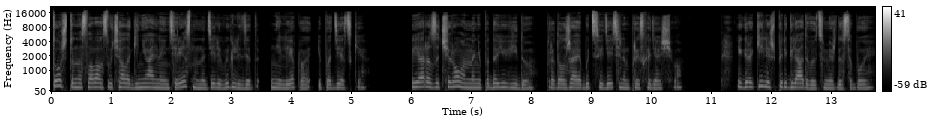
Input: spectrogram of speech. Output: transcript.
То, что на словах звучало гениально и интересно, на деле выглядит нелепо и по-детски. Я разочарован, но не подаю виду, продолжая быть свидетелем происходящего. Игроки лишь переглядываются между собой,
